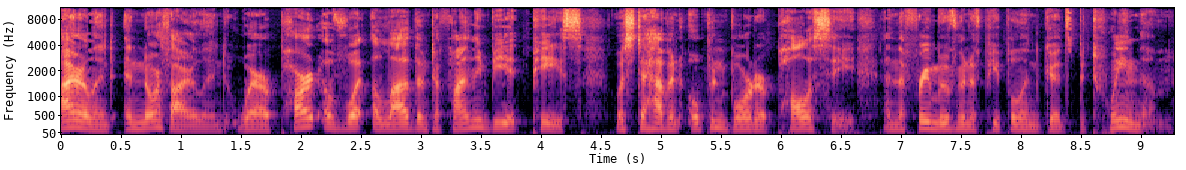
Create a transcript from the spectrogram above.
Ireland and North Ireland, where part of what allowed them to finally be at peace was to have an open border policy and the free movement of people and goods between them.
